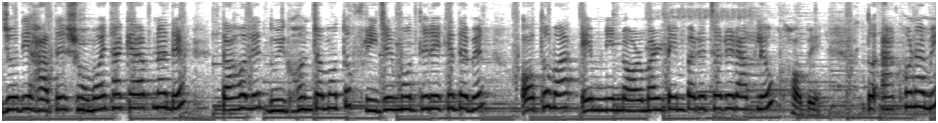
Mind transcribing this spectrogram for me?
যদি হাতে সময় থাকে আপনাদের, তাহলে দুই ঘণ্টা মতো ফ্রিজের মধ্যে রেখে দেবেন, অথবা এমনি নর্মাল টেম্পারেচারে রাখলেও হবে। তো এখন আমি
